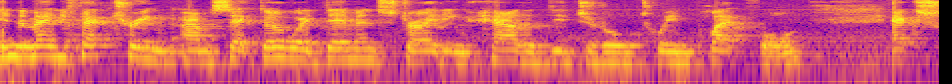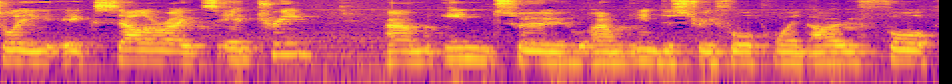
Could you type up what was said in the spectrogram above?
In the manufacturing um, sector, we're demonstrating how the digital twin platform actually accelerates entry um, into um, Industry 4.0 for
